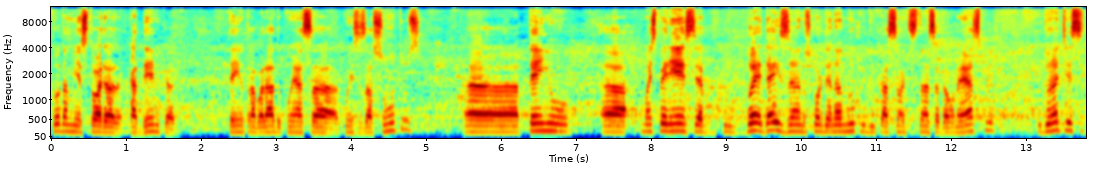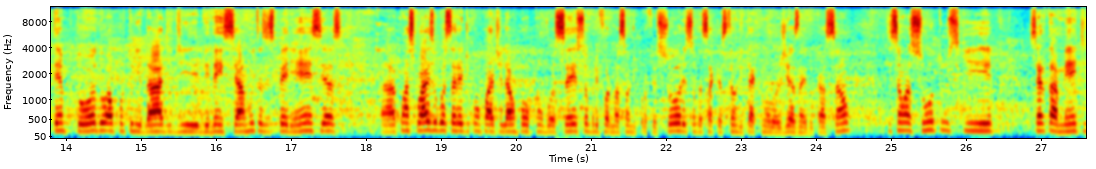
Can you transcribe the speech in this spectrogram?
toda a minha história acadêmica tenho trabalhado com, essa, com esses assuntos. Uh, tenho uma experiência por 10 anos coordenando o Núcleo de Educação à Distância da Unesp e durante esse tempo todo a oportunidade de vivenciar muitas experiências uh, com as quais eu gostaria de compartilhar um pouco com vocês sobre formação de professores, sobre essa questão de tecnologias na educação, que são assuntos que certamente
